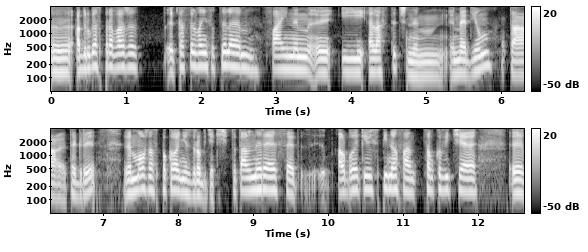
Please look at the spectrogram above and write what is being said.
E, a druga sprawa, że Castlevania jest o tyle fajnym e, i elastycznym medium, ta, te gry, że można spokojnie zrobić jakiś totalny reset albo jakiegoś spin-offa, całkowicie e,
